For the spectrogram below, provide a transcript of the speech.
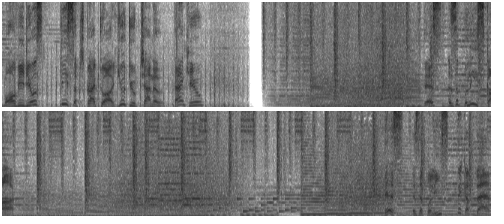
more videos, please subscribe to our YouTube channel. Thank you. This is a police car. This is a police pickup van.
